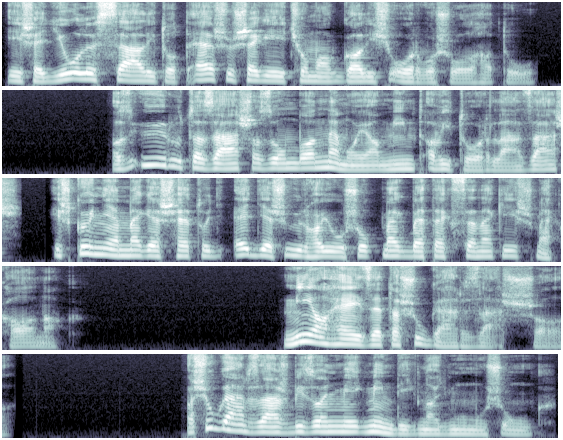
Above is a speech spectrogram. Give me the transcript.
és egy jól összeállított elsősegélycsomaggal is orvosolható. Az űrutazás azonban nem olyan, mint a vitorlázás, és könnyen megeshet, hogy egyes űrhajósok megbetegszenek és meghalnak. Mi a helyzet a sugárzással? A sugárzás bizony még mindig nagy mumusunk.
